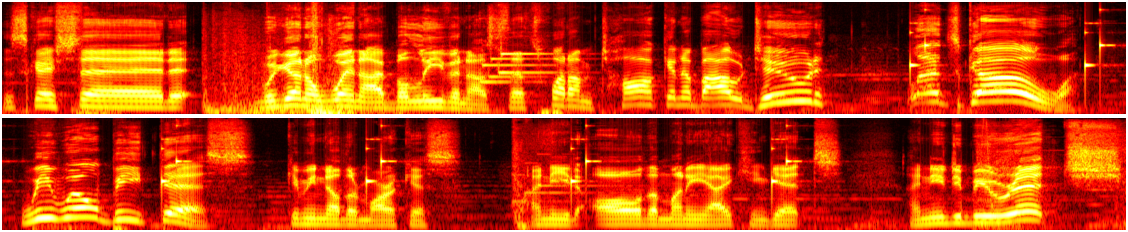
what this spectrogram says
This guy said, we're gonna win. I believe in us. That's what I'm talking about, dude. Let's go. We will beat this. Give me another Marcus. I need all the money I can get. I need to be rich.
